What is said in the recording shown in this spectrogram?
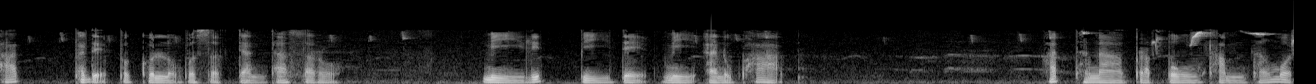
ทัศพระเดชพระคุณหลวงพ่อสดจันทสโร มีฤทธิ์ปีเดชมีอนุภาพ พัฒนาปรับปรุงธรรมทั้งหมด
